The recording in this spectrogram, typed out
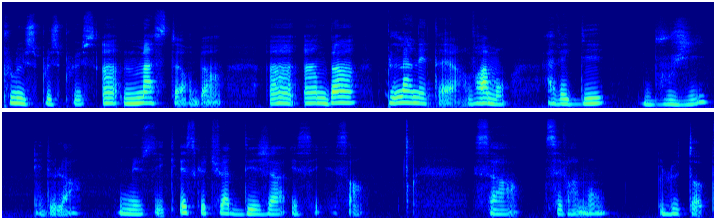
plus, plus, plus, un master bain, un, bain planétaire, vraiment, avec des bougies et de la musique. Est-ce que tu as déjà essayé ça? Ça, c'est vraiment le top.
